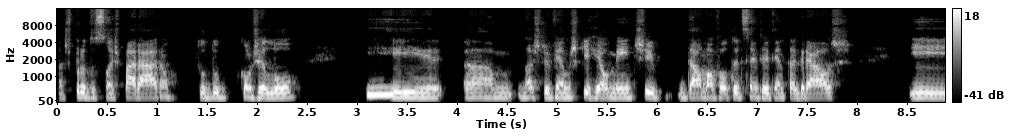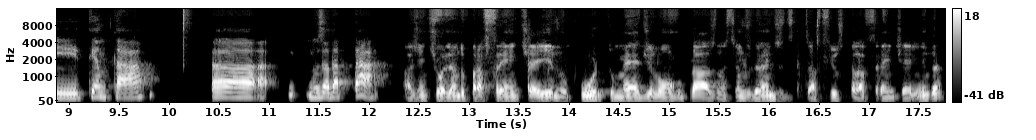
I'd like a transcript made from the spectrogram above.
As produções pararam, tudo congelou e um, nós tivemos que realmente dar uma volta de 180 graus e tentar uh, nos adaptar. A gente olhando para frente aí no curto, médio e longo prazo, nós temos grandes desafios pela frente ainda,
